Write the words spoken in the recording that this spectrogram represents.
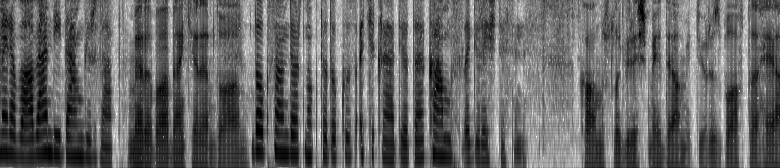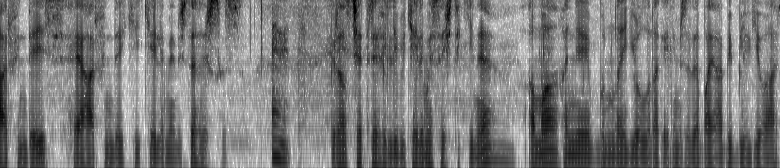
Merhaba ben Didem Gürzap. Merhaba ben Kerem Doğan. 94.9 Açık Radyo'da Kamus'la güreştesiniz. Kamus'la güreşmeye devam ediyoruz. Bu hafta H harfindeyiz. H harfindeki kelimemiz de hırsız. Evet. Biraz çetrefilli bir kelime seçtik yine. Ama hani bununla ilgili olarak elimizde de bayağı bir bilgi var.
